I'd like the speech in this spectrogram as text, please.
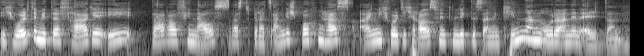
Ich wollte mit der Frage eh darauf hinaus, was du bereits angesprochen hast. Eigentlich wollte ich herausfinden, liegt es an den Kindern oder an den Eltern?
